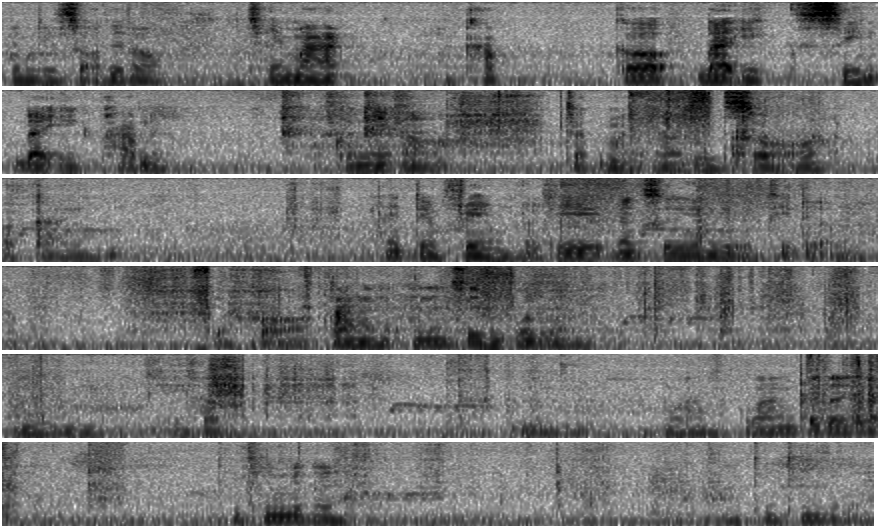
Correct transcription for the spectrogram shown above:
เป็นดินสอที่เราใช้มาร์กนะครับ ก็ได้อีกสีนได้อีกภาพหนึ่ง คราวนี้เอาจัดใหม่เอาดินสอปากกายให้เต็มเฟรมโดยที่หนังสือยังอยู่ที่เดิมนะครับ เดี๋ยวขอตั้งให้หนังสือมันอ้วนๆอืมโอเคครับวางวางไปเลยก็ได้ทิ้งๆไปเลยทิ้งๆไปเลย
